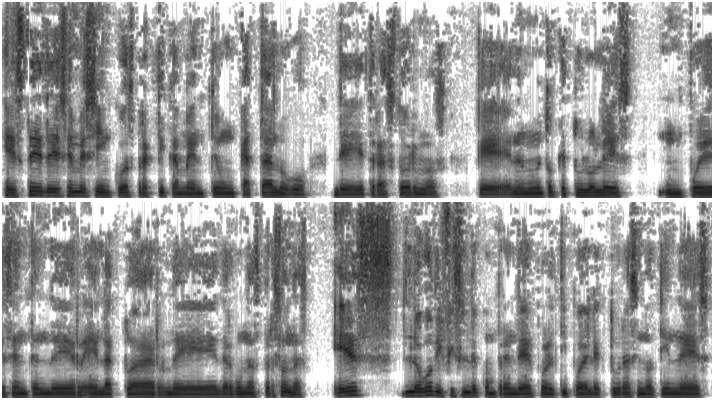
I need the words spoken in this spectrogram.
Este DSM5 es prácticamente un catálogo de trastornos que en el momento que tú lo lees mm, puedes entender el actuar de, de algunas personas. Es luego difícil de comprender por el tipo de lectura si no tienes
